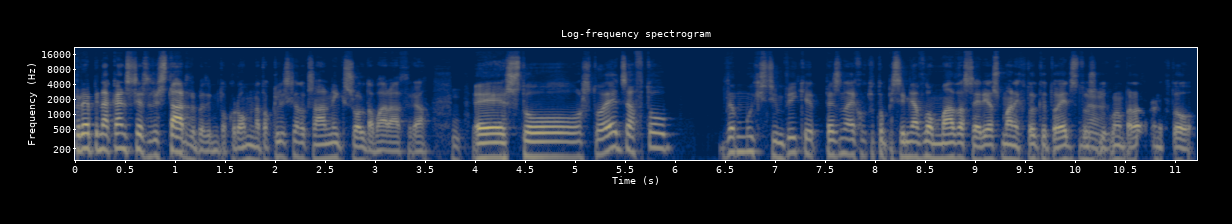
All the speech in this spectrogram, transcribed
πρέπει να κάνεις restart παιδί με το Chrome, να το κλείσεις και να το ξανανοίξεις όλα τα παράθυρα. Ε, στο, στο Edge αυτό δεν μου έχει συμβεί και πες να έχω και το PC μια εβδομάδα σε ρία σου ανοιχτό και το έτσι το ναι. συγκεκριμένο παράδειγμα ανοιχτό.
